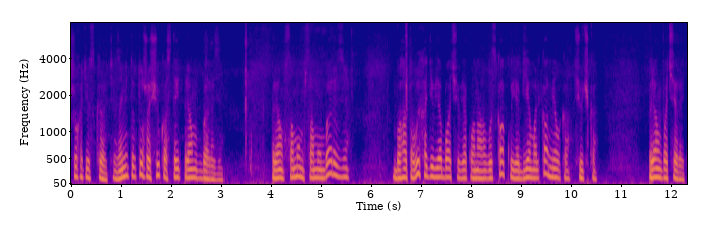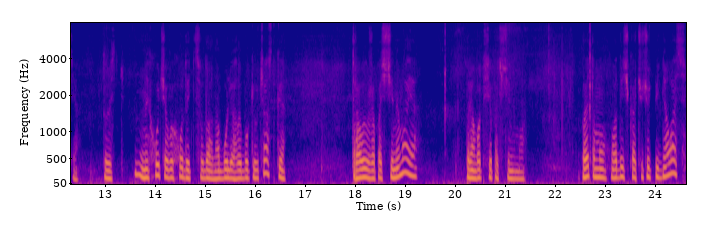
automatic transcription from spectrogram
що хотів сказати, замітив то, що щука стоїть прямо в березі. Прямо в самому самому березі. Багато виходів я бачив, як вона вискакує, б'є малька мелка, щучка. Прямо в очереті. Тобто не хоче виходити сюди на більш глибокі участки. Трави вже почти немає. Прям вообще почти немає. Поэтому водичка чуть-чуть піднялась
